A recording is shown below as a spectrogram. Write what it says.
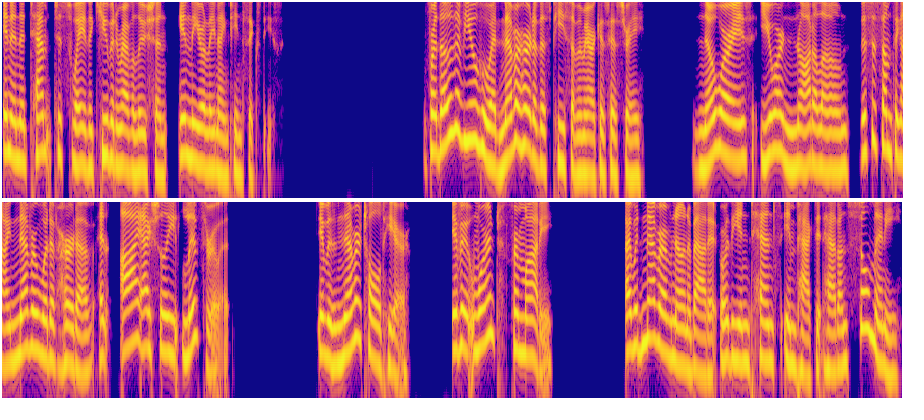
in an attempt to sway the Cuban Revolution in the early 1960s. For those of you who had never heard of this piece of America's history, no worries, you are not alone. This is something I never would have heard of, and I actually lived through it. It was never told here. If it weren't for Mari, I would never have known about it or the intense impact it had on so many,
